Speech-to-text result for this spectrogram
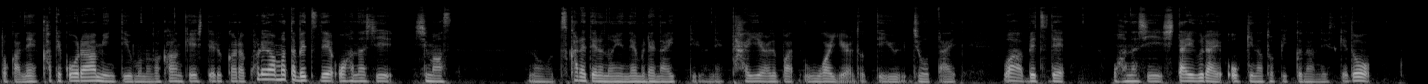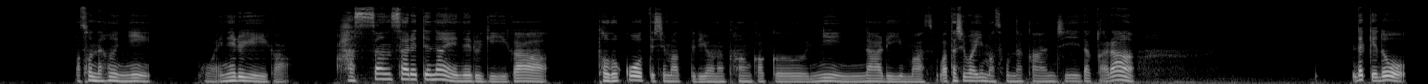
とかね、カテコールアミンっていうものが関係してるから、これはまた別でお話しします。の、疲れてるのに眠れないっていうね、タイヤードバワイヤードっていう状態は別でお話ししたいぐらい大きなトピックなんですけど、まあ、そんな風に、こうエネルギーが、発散されてないエネルギーが滞ってしまってるような感覚になります。私は今そんな感じだから、だけど、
